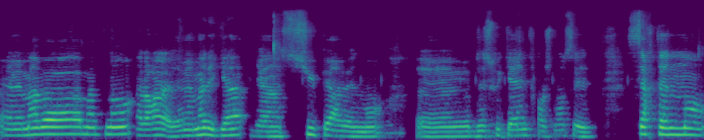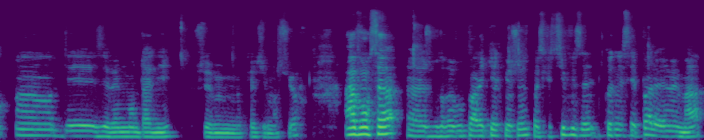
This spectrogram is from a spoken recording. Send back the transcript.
MMA maintenant. Alors, MMA, les gars, il y a un super événement euh, de ce week-end. Franchement, c'est certainement un des événements de l'année, suis quasiment sûr. Avant ça, euh, je voudrais vous parler quelque chose parce que si vous ne connaissez pas le MMA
